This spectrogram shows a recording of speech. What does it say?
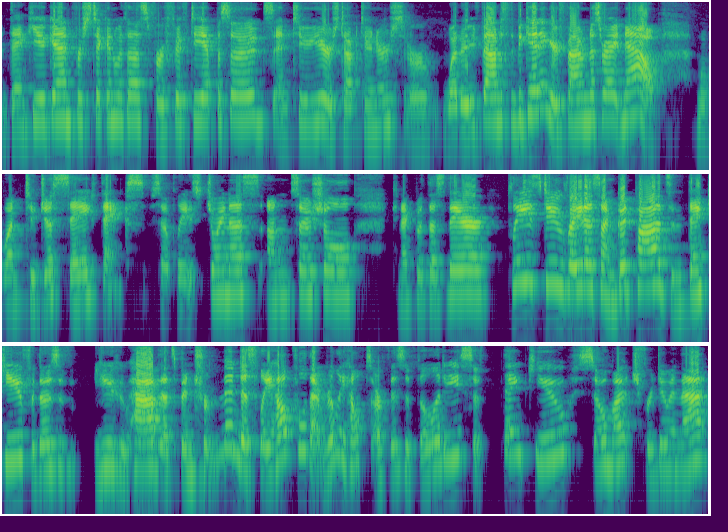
And thank you again for sticking with us for 50 episodes and two years, Talk Tuners, or whether you found us at the beginning or found us right now. We want to just say thanks. So please join us on social, connect with us there. Please do rate us on Goodpods, and thank you for those of you who have. That's been tremendously helpful. That really helps our visibility. So thank you so much for doing that.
